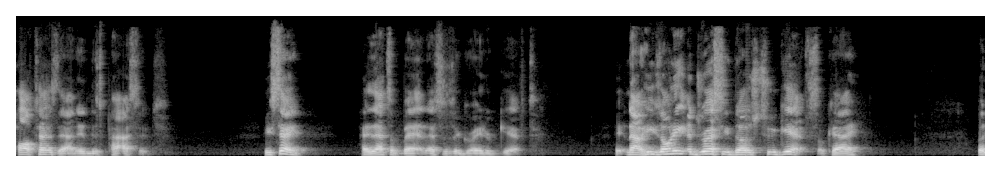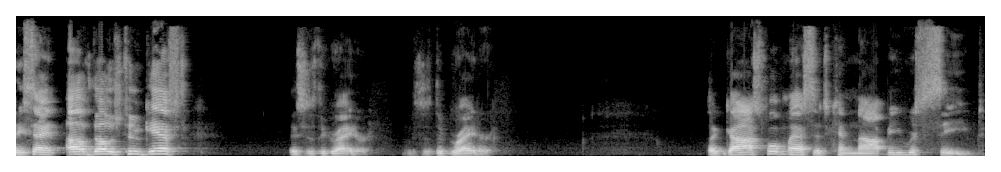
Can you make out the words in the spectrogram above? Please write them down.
Paul says that in this passage. He's saying, hey, that's a bad, this is a greater gift. Now, he's only addressing those two gifts, okay? But he's saying, of those two gifts, this is the greater. This is the greater. The gospel message cannot be received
